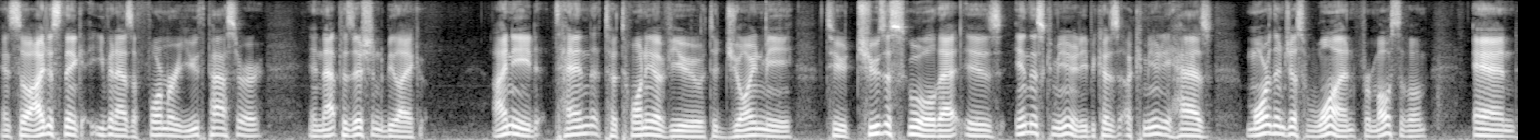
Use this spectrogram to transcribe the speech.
and so I just think even as a former youth pastor in that position to be like I need 10 to 20 of you to join me to choose a school that is in this community because a community has more than just one for most of them. And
